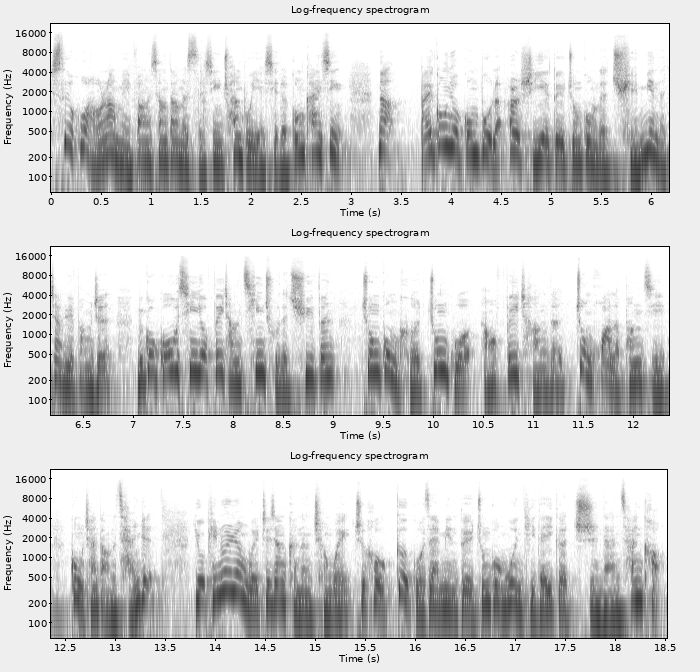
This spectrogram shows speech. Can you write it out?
似乎好像让美方相当的死心，川普也写的公开信，那。白宫又公布了二十页对中共的全面的战略方针，美国国务卿又非常清楚地区分中共和中国，然后非常的重化了抨击共产党的残忍。有评论认为，这将可能成为之后各国在面对中共问题的一个指南参考。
